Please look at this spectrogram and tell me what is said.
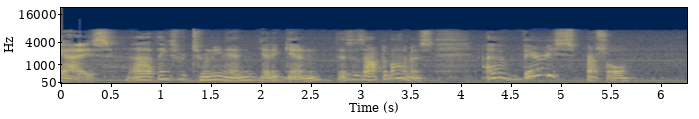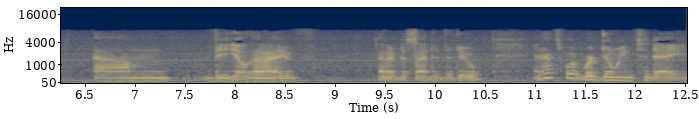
guys, uh, thanks for tuning in yet again. This is Optibotimus. I have a very special um, video that I've that I've decided to do, and that's what we're doing today.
